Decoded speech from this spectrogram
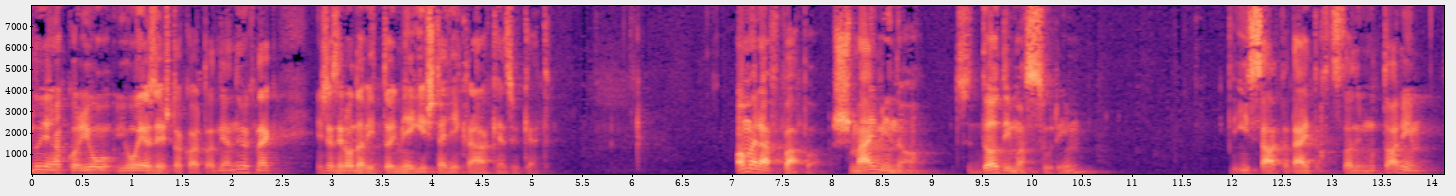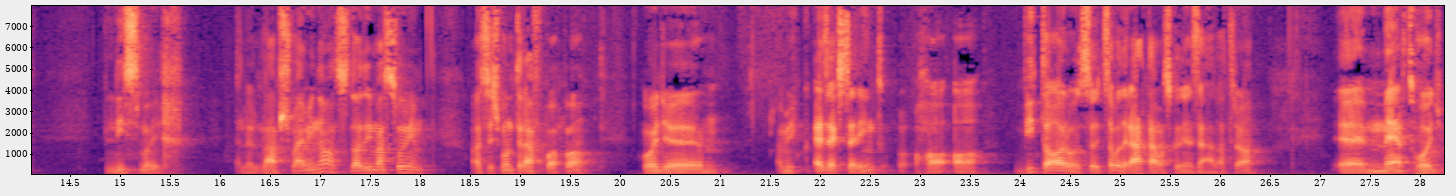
de ugyanakkor jó, jó érzést akart adni a nőknek, és ezért oda hogy mégis tegyék rá kezüket. Amarav papa, smajmina, dadim asurim, iszálka dájtach dadim mutarim, liszmoich, elő láv smajmina, dadim asurim. Azt is mondta Ráv papa, hogy amik, ezek szerint, ha a vita arról szól, hogy szabad rátámaszkodni az állatra, mert hogy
